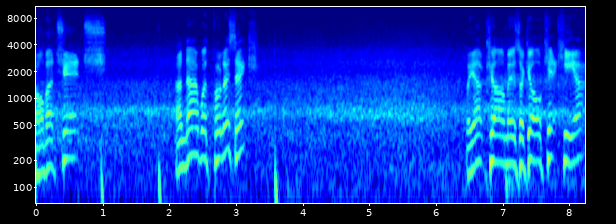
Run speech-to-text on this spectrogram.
Kovacic. And now with Pulisic. The outcome is a goal kick here.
